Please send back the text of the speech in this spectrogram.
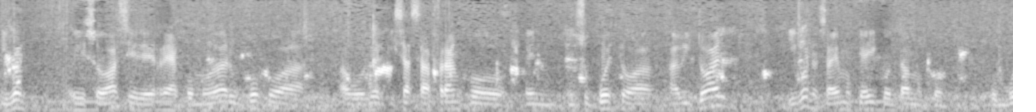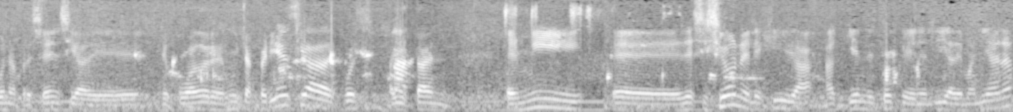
Y bueno, eso hace de reacomodar un poco a, volver quizás a Franco en, su puesto habitual. Y bueno, sabemos que ahí contamos con, buena presencia de, de, jugadores de mucha experiencia, después ahí está en, mi eh, decisión elegir a, a quien le toque en el día de mañana.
